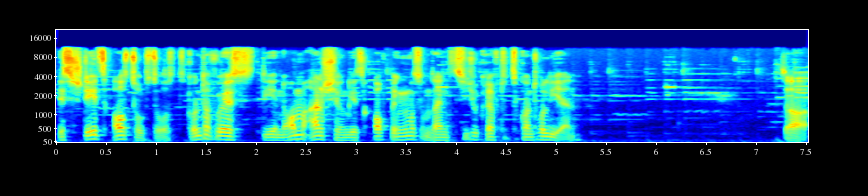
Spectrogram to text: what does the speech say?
ist stets ausdruckslos. Grund dafür ist die enorme Anstrengung, die es aufbringen muss, um seine Psychokräfte zu kontrollieren. So,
